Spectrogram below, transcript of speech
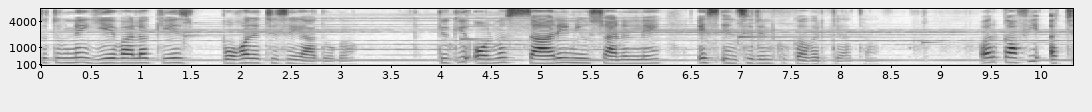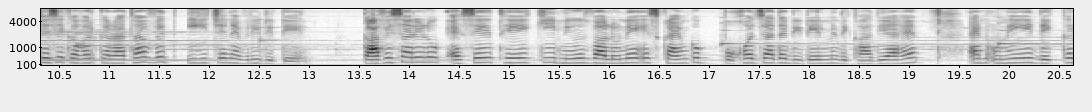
तो तुमने ये वाला केस बहुत अच्छे से याद होगा। क्योंकि ऑलमोस्ट सारे न्यूज़ चैनल ने इस इंसिडेंट को कवर किया था। और काफ़ी अच्छे से कवर करा था with each and every detail काफ़ी सारे लोग ऐसे थे कि न्यूज़ वालों ने इस क्राइम को बहुत ज़्यादा डिटेल में दिखा दिया है। एंड उन्हें ये देखकर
